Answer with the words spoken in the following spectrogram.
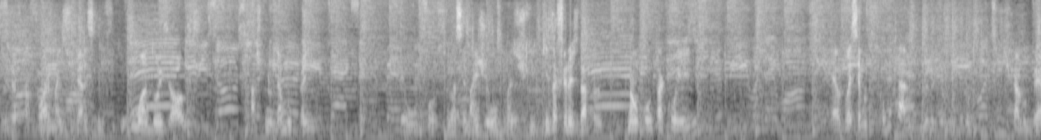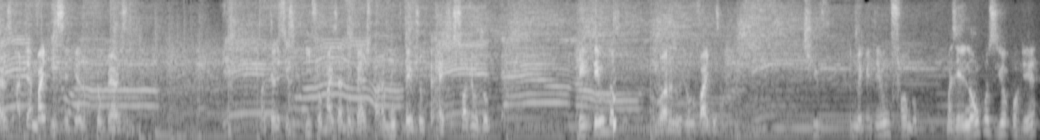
ele vai ficar fora, mas espera-se que ele fique um a dois jogos. Acho que não dá muito pra ele. ou se vai ser mais de um, mas acho que quinta-feira já dá pra não contar com ele. É, vai ser muito complicado no primeiro jogo do Chicago Bears, até mais recebendo, porque o Bears vai ter uma defesa incrível, mas a do Bears para muito bem o jogo terrestre. Só ver o jogo. Quem tem um agora no jogo vai tudo bem que teve um fumble, mas ele não conseguiu correr.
